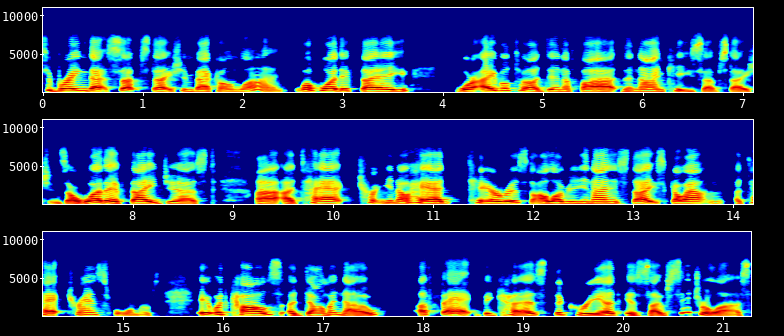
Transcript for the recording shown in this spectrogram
to bring that substation back online. Well, what if they were able to identify the nine key substations? Or what if they just uh, attack, you know, had terrorists all over the United States go out and attack transformers. It would cause a domino effect because the grid is so centralized.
